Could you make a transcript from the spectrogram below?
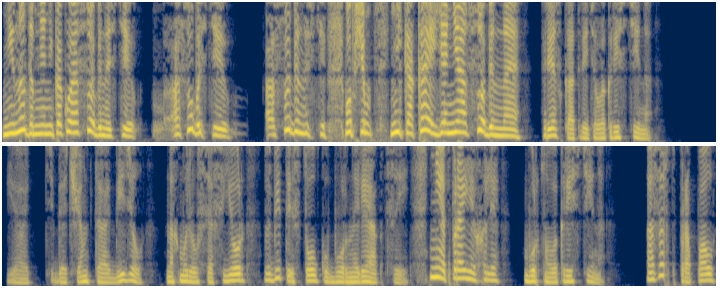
«Не надо мне никакой особенности, особости, особенности. В общем, никакая я не особенная», — резко ответила Кристина. «Я тебя чем-то обидел?» — нахмурился Фьор, сбитый с толку бурной реакцией. «Нет, проехали», — буркнула Кристина. Азарт пропал,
